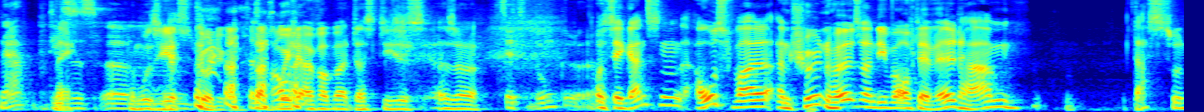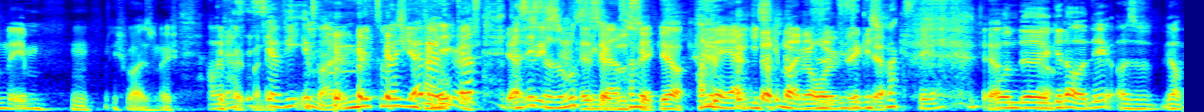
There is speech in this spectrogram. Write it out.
Ja, dieses. Nee, ähm, da muss ich jetzt, Entschuldigung, das ruhig einfach mal, dass dieses, also. Ist jetzt dunkel, oder? Aus der ganzen Auswahl an schönen Hölzern, die wir auf der Welt haben, das zu nehmen, hm, ich weiß nicht. Aber das ist ja wie immer. Mir zum Beispiel ja, gefällt das. Das, das ist ja so lustig. Ist ja das haben, wir, ja. haben wir ja eigentlich immer, diese, diese Geschmacksdinge. Ja. Und äh, genau, nee, also ja,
